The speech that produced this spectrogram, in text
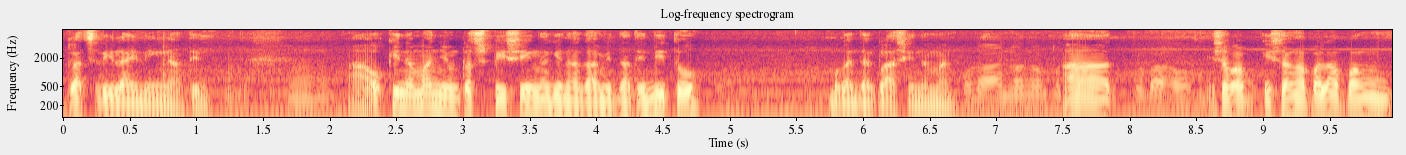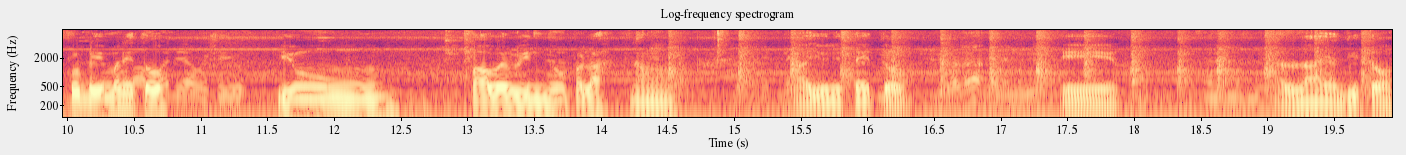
clutch relining natin. Ah, okay naman yung clutch spacing na ginagamit natin dito. Magandang klase naman. At isa, pa, isa nga pala pang problema nito, yung power window pala ng ah, unit na ito. Eh, lalo na yan dito,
